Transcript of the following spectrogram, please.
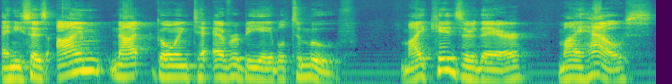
and he says, I'm not going to ever be able to move. My kids are there, my house,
